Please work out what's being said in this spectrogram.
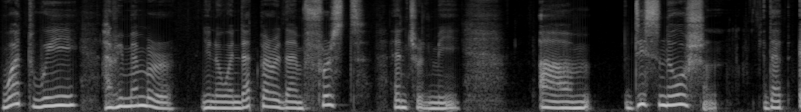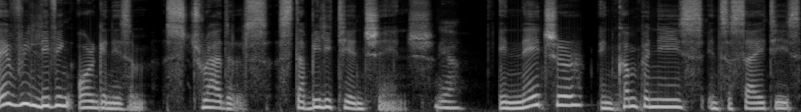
what we I remember, you know, when that paradigm first entered me, um, this notion that every living organism straddles stability and change. Yeah. In nature, in companies, in societies,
